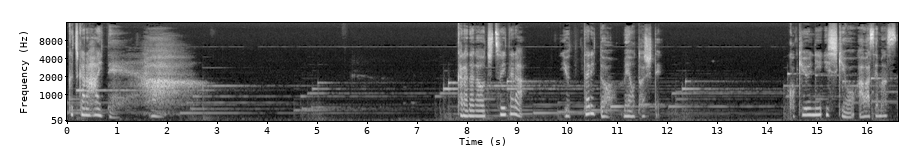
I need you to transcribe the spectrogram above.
口から吐いて、はぁ。体が落ち着いたら、ゆったりと目を閉じて、呼吸に意識を合わせます。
